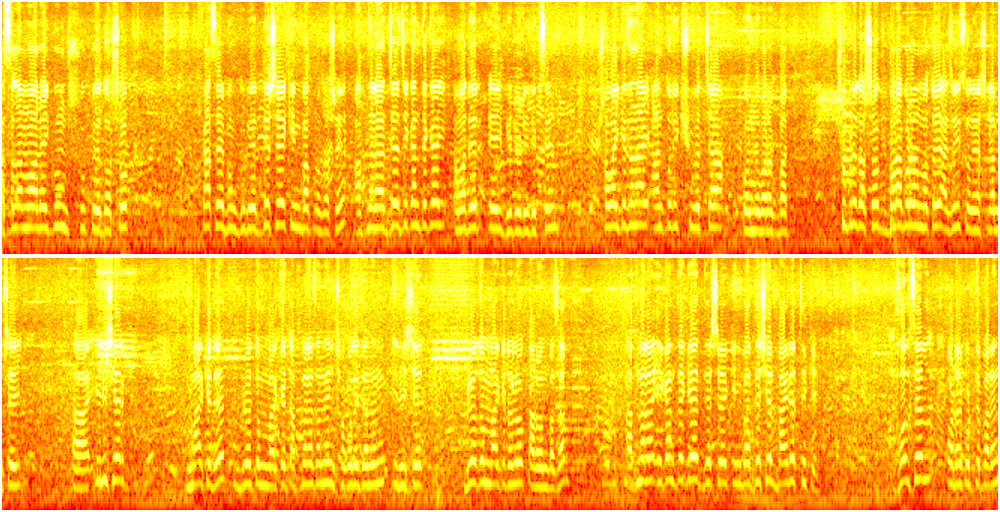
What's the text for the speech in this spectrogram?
আসসালামু আলাইকুম, সুপ্রিয় দর্শক, কাছে এবং দূরের দেশে কিংবা প্রবাসে, আপনারা যে যেখান থেকে আমাদের এই ভিডিওটি দেখছেন, সবাইকে জানাই আন্তরিক শুভেচ্ছা ও মোবারকবাদ। সুপ্রিয় দর্শক, বরাবরের মতোই আজই চলে আসলাম সেই ইলিশের মার্কেটে, বৃহত্তম মার্কেট। আপনারা জানেন সকলে জানেন, ইলিশের বৃহত্তম মার্কেট হলো কারণ বাজার। আপনারা এখান থেকে দেশে কিংবা দেশের বাইরে থেকে হোলসেল অর্ডার করতে পারেন।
